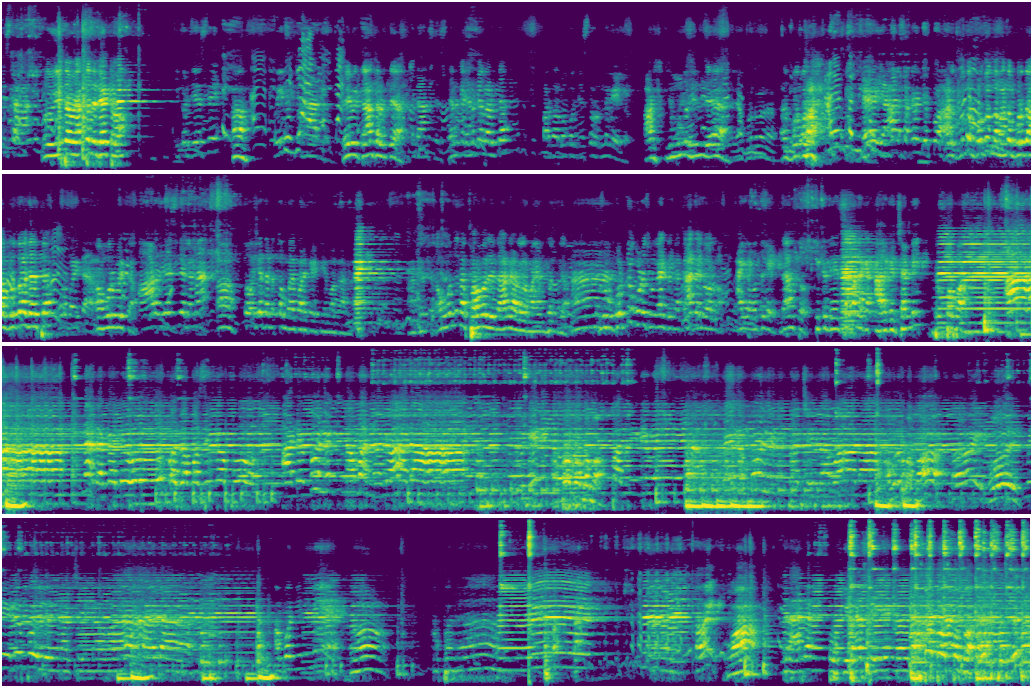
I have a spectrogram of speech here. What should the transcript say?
ఇస్తావా నువ్వు ఈత ఎంత రేటు. ఏమి డాన్స్ ఆడితే. వెనక వెనకాల ఆడితే? ముందు నిందే బురద బురద చేస్తే? ఊరు బయట. ఆ ఊరు బయట. ఆడ తోసేదంటే తొంభై పరకేటి మగ ఆ ఉంది నాకు పర్వాలేదు ఆడి ఆడాలి మా. నువ్వు బొట్టు కూడా చూడలేదు నాకు కావాలి అయ్య వద్దులే. ఇక్కడ చేస్తే అలాగే ఆలకించండి నడకలు Porque na pena.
